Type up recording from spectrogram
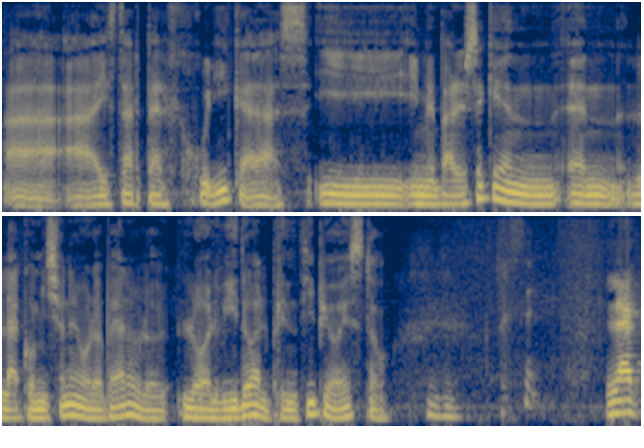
a, estar perjudicadas. Y, me parece que en, la Comisión Europea lo, olvidó al principio esto. La,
